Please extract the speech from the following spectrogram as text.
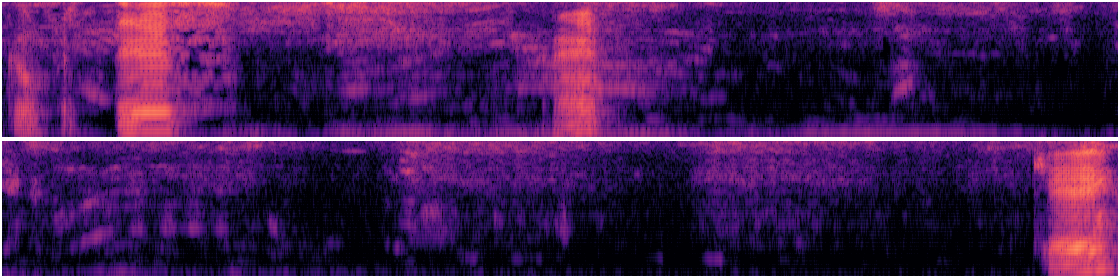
Go for this. Alright. Okay.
